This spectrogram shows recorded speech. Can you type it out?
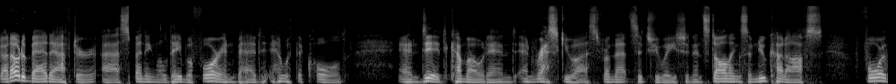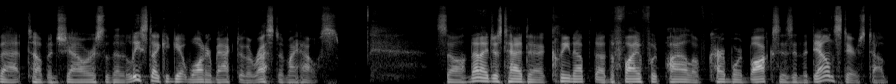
got out of bed after uh, spending the day before in bed and with the cold, and did come out and, and rescue us from that situation, installing some new cutoffs for that tub and shower so that at least I could get water back to the rest of my house. So then I just had to clean up the, the five foot pile of cardboard boxes in the downstairs tub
